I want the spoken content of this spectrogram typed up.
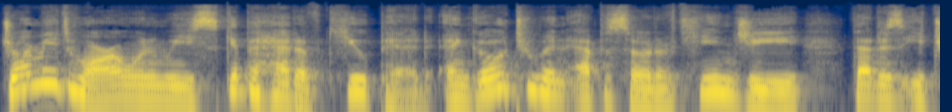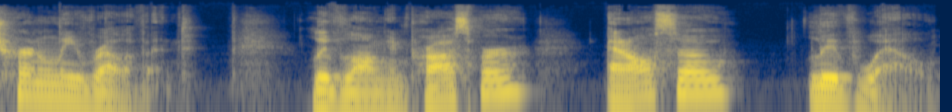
Join me tomorrow when we skip ahead of Qpid and go to an episode of TNG that is eternally relevant. Live long and prosper, and also live well.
